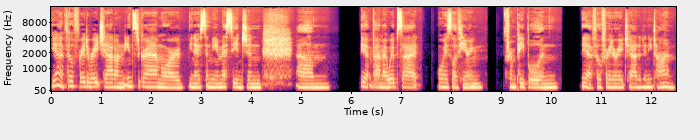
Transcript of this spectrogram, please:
yeah, feel free to reach out on Instagram or, you know, send me a message and, um, yeah, via my website. Always love hearing from people and yeah, feel free to reach out at any time.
